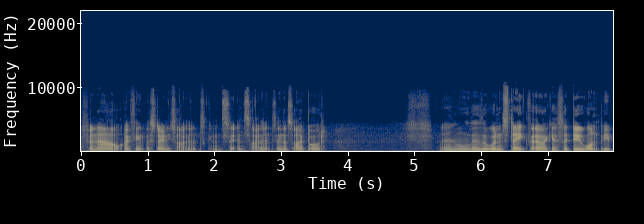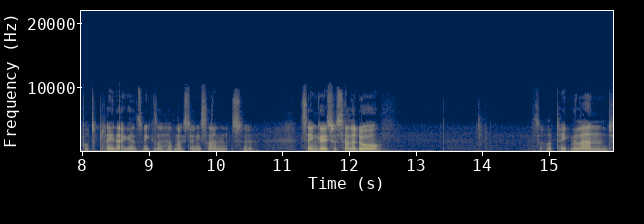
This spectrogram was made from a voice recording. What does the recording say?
for now, I think the stony silence can sit in silence in the sideboard. Oh, there's a wooden stake though. I guess I do want people to play that against me because I have my stony silence. So. Same goes for Cellar Door. So I'll take the land.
